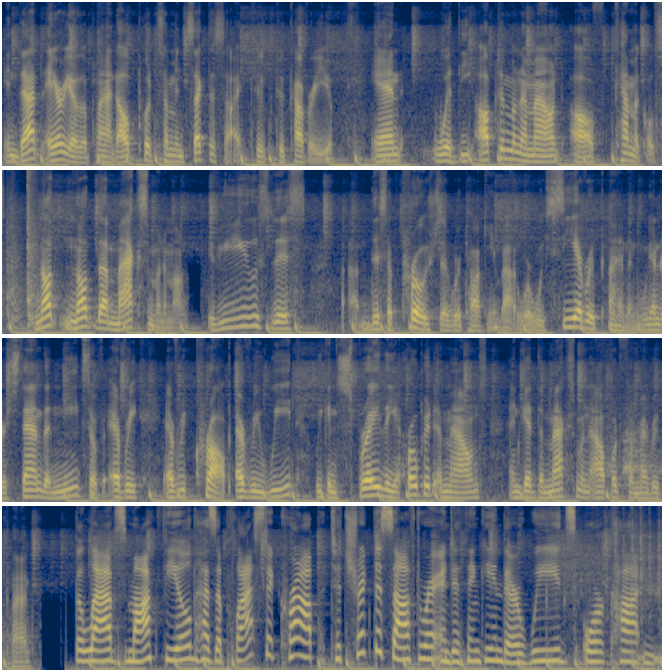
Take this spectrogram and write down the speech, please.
in that area of the plant, I'll put some insecticide to, to cover you. And with the optimum amount of chemicals, not, not the maximum amount. If you use this this approach that we're talking about, where we see every plant and we understand the needs of every, every crop, every weed, we can spray the appropriate amounts and get the maximum output from every plant. The lab's mock field has a plastic crop to trick the software into thinking they're weeds or cotton.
